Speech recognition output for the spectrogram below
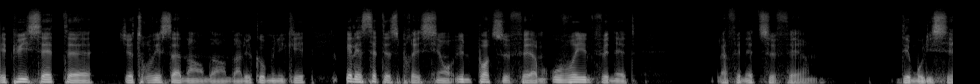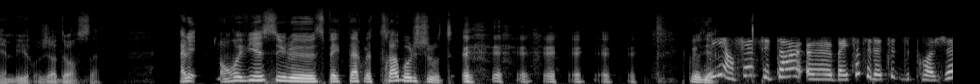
Et puis, cette, euh, j'ai trouvé ça dans, dans, dans le communiqué. Quelle est cette expression? Une porte se ferme, ouvrez une fenêtre. La fenêtre se ferme. Démolissez un mur. J'adore ça. Allez, on revient sur le spectacle Troubleshoot. Claudia. Oui, en fait, c'est un. euh, ben ça, c'est le titre du projet,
